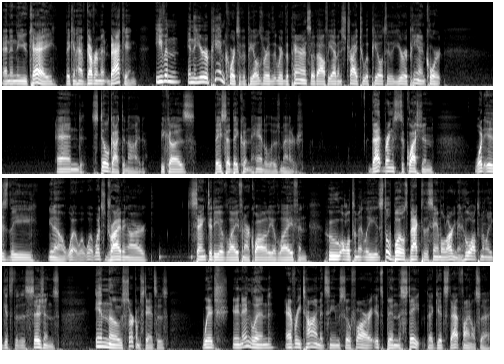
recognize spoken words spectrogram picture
and in the UK, they can have government backing. Even in the European courts of appeals, where the, where the parents of Alfie Evans tried to appeal to the European court and still got denied because they said they couldn't handle those matters. That brings to question what is the, you know, what, what what's driving our sanctity of life and our quality of life and who ultimately it still boils back to the same old argument who ultimately gets the decisions in those circumstances, which in England, every time it seems so far, it's been the state that gets that final say.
